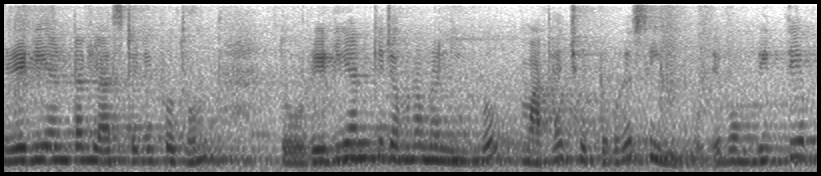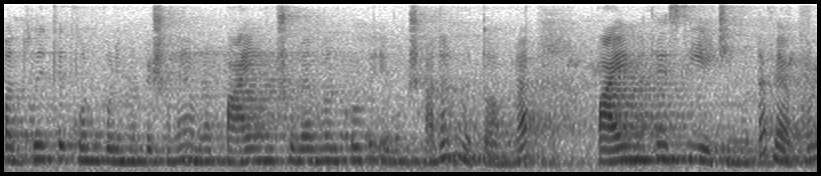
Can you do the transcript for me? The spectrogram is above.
রেডিয়ানটা ক্লাস টেনে প্রথম। তো রেডিয়ানকে যখন আমরা লিখব, মাথায় ছোট্ট করে সি লিখব এবং বৃত্তীয় পদ্ধতিতে কোন পরিমাপের সময় আমরা পাই অংশ ব্যবহার করব এবং সাধারণত আমরা পায়ের মাথায় সি এই চিহ্নটা ব্যবহার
